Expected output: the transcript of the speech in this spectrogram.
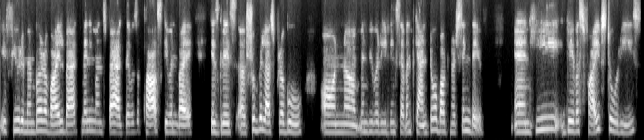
if you remember a while back, many months back, there was a class given by His Grace uh, Shubh Prabhu on uh, when we were reading seventh canto about Narsingh Dev. And he gave us five stories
